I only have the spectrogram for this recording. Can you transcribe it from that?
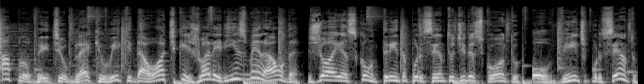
Aproveite o Black Week da Ótica e Joalheria Esmeralda. Joias com 30% de desconto ou 20%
